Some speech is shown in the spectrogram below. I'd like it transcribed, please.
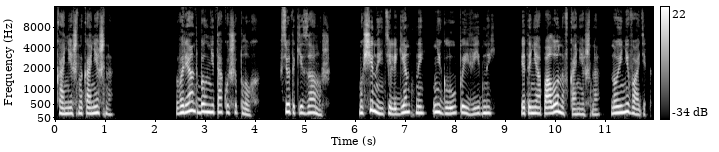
«Конечно, конечно». Вариант был не так уж и плох. Все-таки замуж. Мужчина интеллигентный, не глупый, видный. Это не Аполлонов, конечно, но и не Вадик.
